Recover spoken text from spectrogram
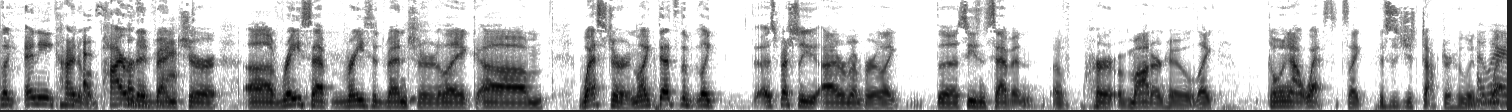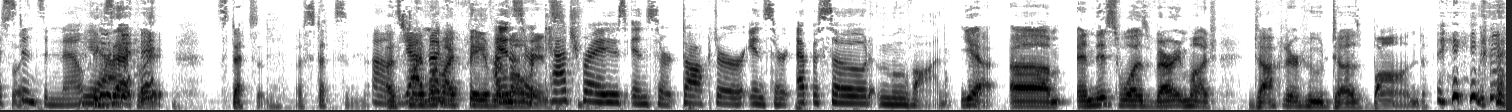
Like any kind of a pirate does that. adventure, uh, race ep- race adventure, like um, western. Like that's the like, especially I remember like the season seven of her of Modern Who, like going out west. It's like this is just Doctor Who in I the wear a west. like- now. Yeah. Exactly. Stetson, a Stetson. That's yeah, my, one of my favorite Insert moments. catchphrase, insert doctor, insert episode, move on. Yeah, um, and this was very much Doctor Who does Bond.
